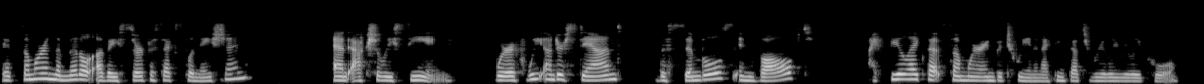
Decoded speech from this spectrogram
It's somewhere in the middle of a surface explanation and actually seeing, where if we understand the symbols involved, I feel like that's somewhere in between, and I think that's really, really cool.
